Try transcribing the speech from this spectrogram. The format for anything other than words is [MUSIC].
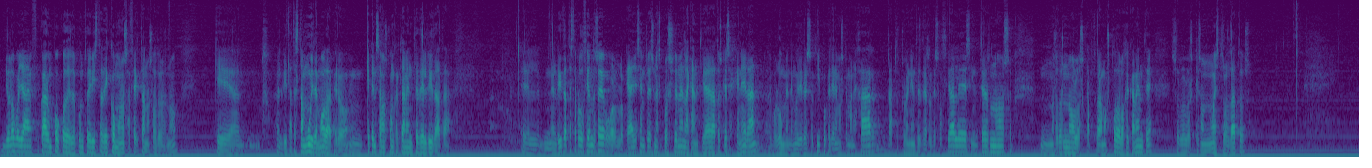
yo lo voy a enfocar un poco desde el punto de vista de cómo nos afecta a nosotros, ¿no? El Big Data está muy de moda, pero mm, ¿qué pensamos concretamente del Big Data? El, el, Big Data está produciéndose, o lo que hay siempre es una explosión en la cantidad de datos que se generan, el volumen de muy diverso tipo que tenemos que manejar, datos provenientes de redes sociales, internos. Nosotros no los capturamos todos, lógicamente, solo los que son nuestros datos.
